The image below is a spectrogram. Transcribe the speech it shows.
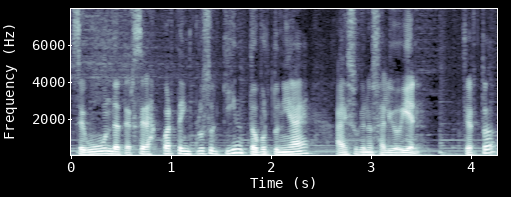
segunda, terceras, cuartas, incluso quinta oportunidades a eso que no salió bien, ¿cierto?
